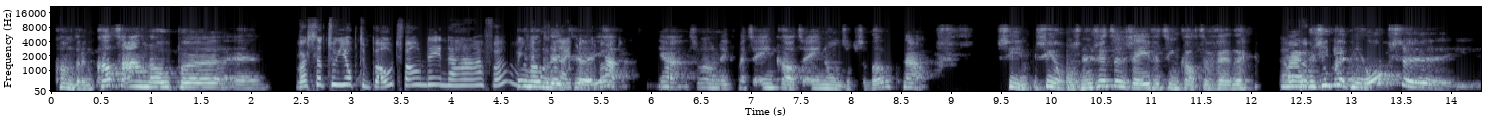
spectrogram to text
kwam er een kat aanlopen. En... Was dat toen je op de boot woonde in de haven? Toen woonde ik, uh, ja, ja, toen woonde ik met één kat, één hond op de boot. Nou, zie, zie ons nu zitten, 17 katten verder. Maar we zoeken het niet op. Ze,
